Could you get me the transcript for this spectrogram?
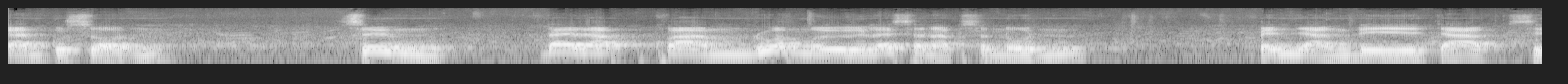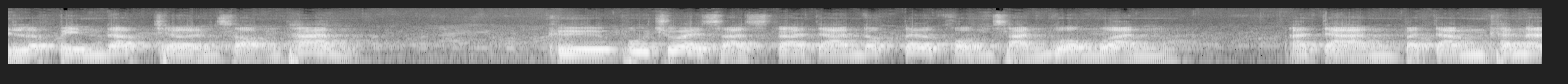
การกุศล ซึ่งได้รับความร่วมมือและสนับสนุน เป็นอย่างดีจากศิลปินรับเชิญสองท่าน คือผู้ช่วยศาสตราจารย์ ดรคมสันวงวัน อาจารย์ประจำคณะ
